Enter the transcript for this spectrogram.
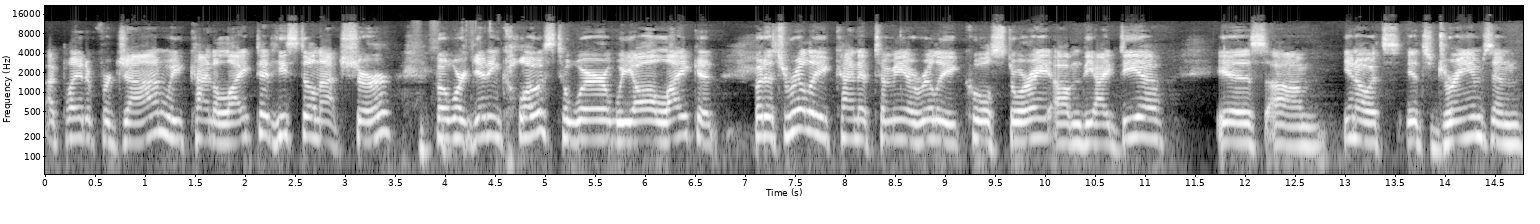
I played it for John. We kind of liked it. He's still not sure, but we're getting close to where we all like it. But it's really kind of to me a really cool story. Um, the idea is, um, you know, it's it's dreams and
